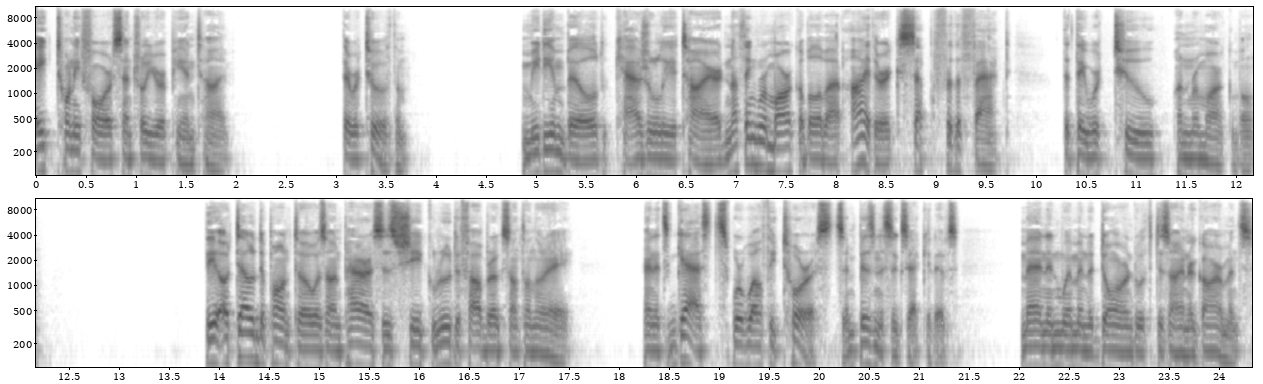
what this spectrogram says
8:24 Central European Time. There were two of them. Medium build, casually attired, nothing remarkable about either except for the fact that they were too unremarkable. The Hotel de Ponto was on Paris's chic Rue de Faubourg Saint-Honoré, and its guests were wealthy tourists and business executives, men and women adorned with designer garments.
